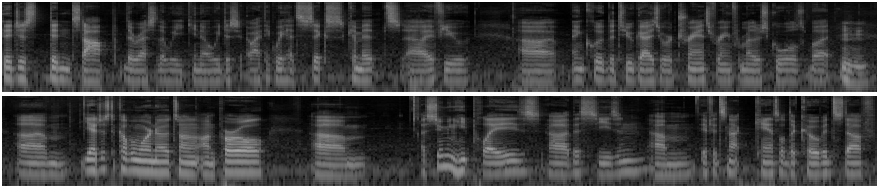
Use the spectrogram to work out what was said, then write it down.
they just didn't stop the rest of the week. You know, we just I think we had six commits uh, if you uh, include the two guys who are transferring from other schools. But Mhm. um, yeah, just a couple more notes on on Pearl. Um, assuming he plays uh, this season, um, if it's not canceled, the COVID stuff.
